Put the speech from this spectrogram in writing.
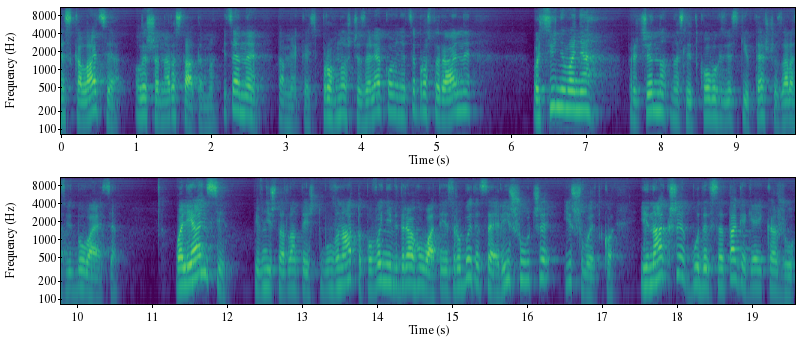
Ескалація лише наростатиме. І це не там якесь прогноз чи залякування, це просто реальне оцінювання причинно-наслідкових зв'язків, те, що зараз відбувається. В Альянсі Північно-Атлантичному в НАТО повинні відреагувати і зробити це рішуче і швидко. Інакше буде все так, як я і кажу:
